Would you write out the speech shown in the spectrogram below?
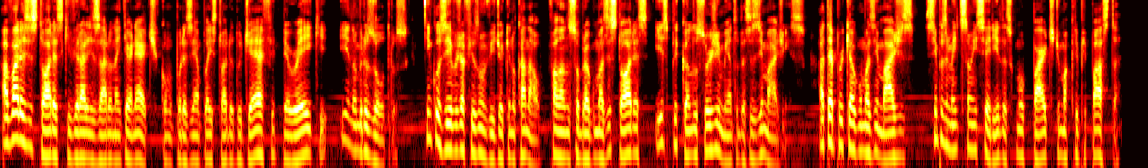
Há várias histórias que viralizaram na internet, como por exemplo a história do Jeff, The Rake e inúmeros outros, que inclusive eu já fiz um vídeo aqui no canal, falando sobre algumas histórias e explicando o surgimento dessas imagens. Até porque algumas imagens simplesmente são inseridas como parte de uma creepypasta,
